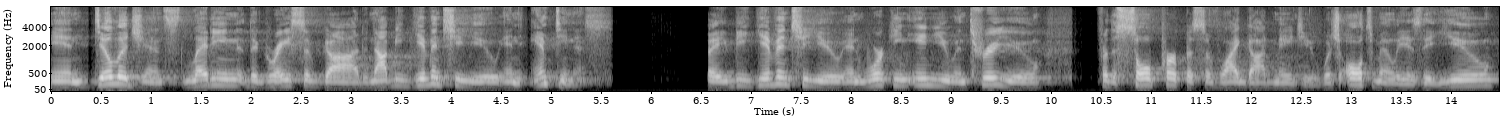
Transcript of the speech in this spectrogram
In diligence, letting the grace of God not be given to you in emptiness but be given to you and working in you and through you for the sole purpose of why God made you, which ultimately is that you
